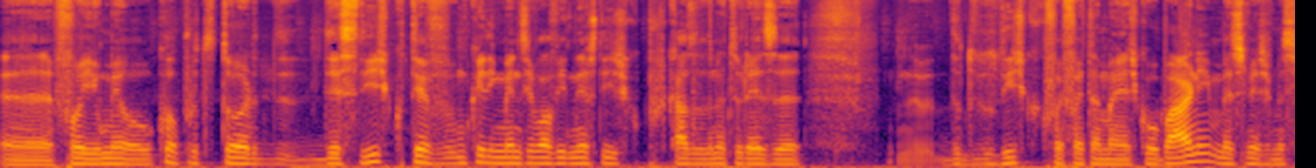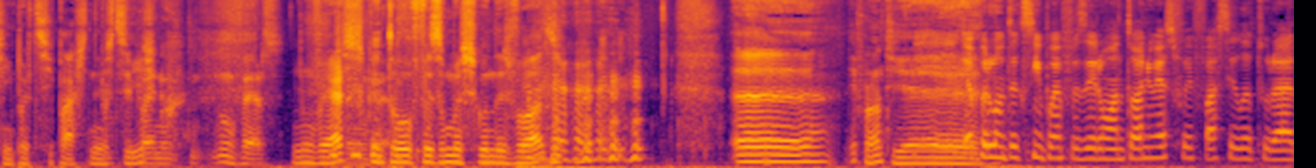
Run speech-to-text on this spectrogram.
uh, foi o meu co-produtor de, desse disco, teve um bocadinho menos envolvido neste disco por causa da natureza do, do, disco, que foi feito também com o Barney, mas mesmo assim participaste neste Participei disco. No, num verso. Num verso, cantou, fez umas segundas vozes. uh, e pronto, e, é... e a pergunta que se impõe fazer ao António é se foi fácil aturar,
